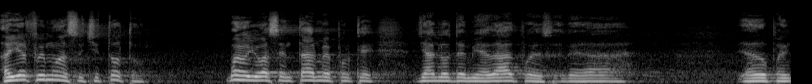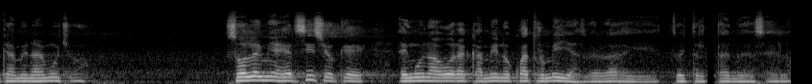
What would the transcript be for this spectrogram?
Ayer fuimos a Suchitoto. Bueno, yo a sentarme porque ya los de mi edad, pues, ¿verdad? Ya no pueden caminar mucho. Solo en mi ejercicio que en una hora camino cuatro millas, ¿verdad? Y estoy tratando de hacerlo.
